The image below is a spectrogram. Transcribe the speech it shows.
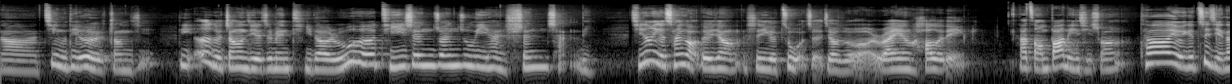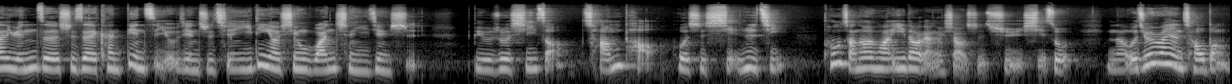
那进入第二个章节，第二个章节这边提到如何提升专注力和生产力。其中一个参考对象是一个作者，叫做 Ryan Holiday。他早上八点起床，他有一个最简单的原则，是在看电子邮件之前，一定要先完成一件事，比如说洗澡、长跑或是写日记。通常他会花一到两个小时去写作。那我觉得 Ryan 超棒，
